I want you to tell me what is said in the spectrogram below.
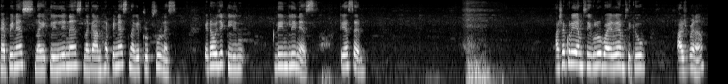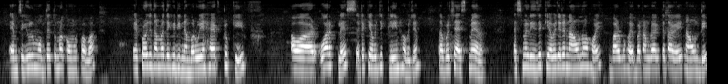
happiness নাকি ক্লিনলিনেস নাকি আনহ্যাপিনেস নাকি ট্রুথফুলনেস এটা হচ্ছে ক্লিন ক্লিনলিনেস ঠিক আছে? আশা করি এমসিগুলোর বাইরে এমসিকিউ আসবে না। এমসিকিউর মধ্যে তোমরা কমন পাবা। এরপরে যদি আমরা দেখি D number we have to keep our work place এটা কী হবে যে ক্লিন হবে যে? তারপর হচ্ছে স্মেল স্মেল ইজে কী হবে যে এটা নাউনও হয় বারবো হয় বাট আমরা একটা তাকে নাউন দিই।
